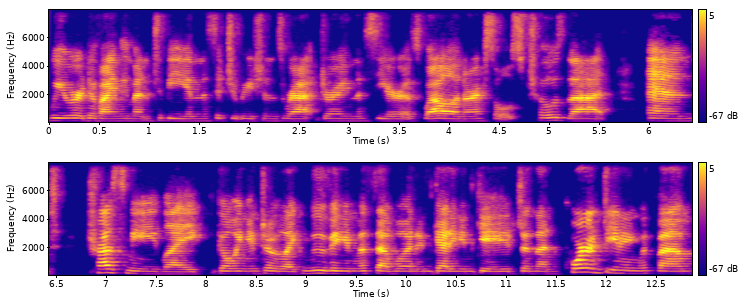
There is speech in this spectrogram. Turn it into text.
we were divinely meant to be in the situations we're at during this year as well, and our souls chose that. And trust me, like going into like moving in with someone and getting engaged and then quarantining with them,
